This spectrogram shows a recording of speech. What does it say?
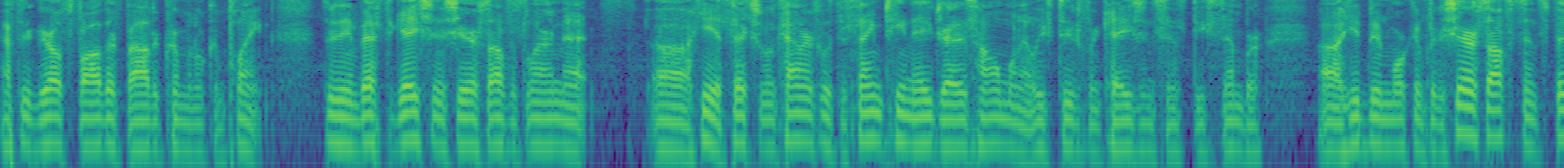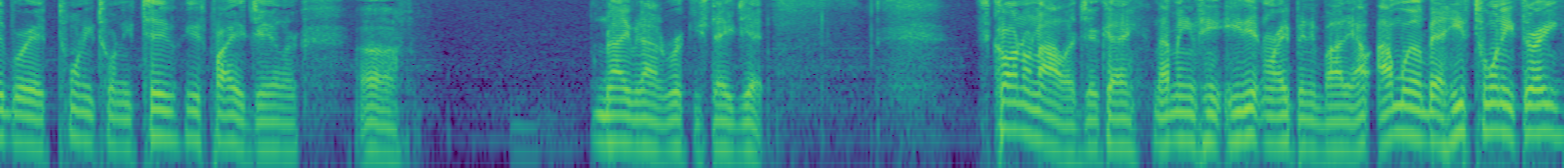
after the girl's father filed a criminal complaint. Through the investigation, the sheriff's office learned that uh, he had sexual encounters with the same teenager at his home on at least two different occasions since December. Uh, he'd been working for the sheriff's office since February of 2022. He was probably a jailer. Uh, not even out of rookie stage yet. It's carnal knowledge, okay? That means he, he didn't rape anybody. I, I'm willing to bet he's 23.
